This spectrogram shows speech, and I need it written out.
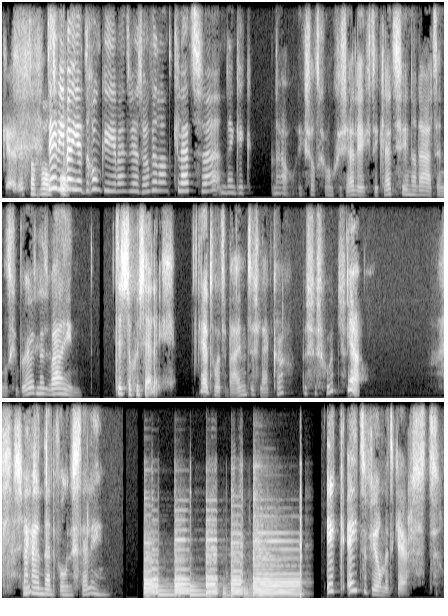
drinken. Dus Davy, ben je dronken? Je bent weer zoveel aan het kletsen. En dan denk ik, nou, ik zat gewoon gezellig te kletsen inderdaad. En dat gebeurt met wijn. Het is toch gezellig? Ja, het hoort erbij en het is lekker. Dus het is goed. Ja. Zie. gaan we naar de volgende stelling. Ik eet te veel met kerst.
